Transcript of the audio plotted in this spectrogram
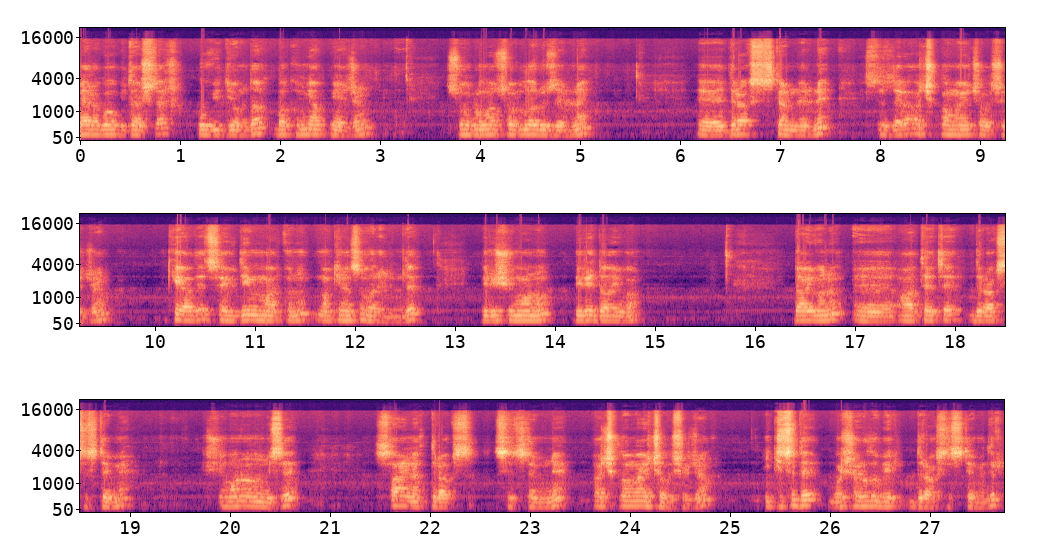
Merhaba arkadaşlar. Bu videomda bakım yapmayacağım. Sorulan sorular üzerine e, drag sistemlerini sizlere açıklamaya çalışacağım. İki adet sevdiğim markanın makinesi var elimde. Biri Shimano, biri Daiwa. Daiwa'nın e, ATT drag sistemi, Shimano'nun ise Silent drag sistemini açıklamaya çalışacağım. İkisi de başarılı bir drag sistemidir.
